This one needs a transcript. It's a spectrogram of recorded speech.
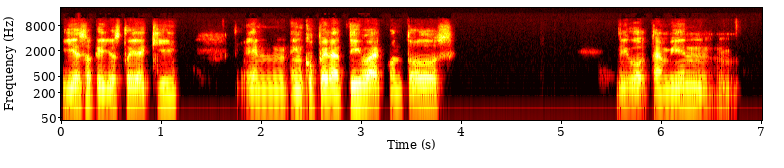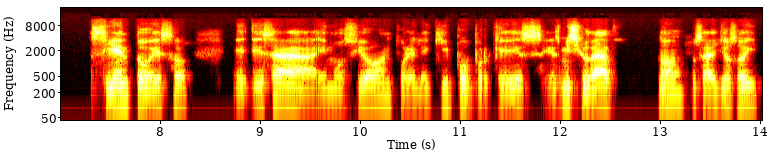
Y eso que yo estoy aquí en, cooperativa con todos. Digo, también siento eso, e, esa emoción por el equipo, porque es, es mi ciudad, ¿no? O sea, yo soy,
